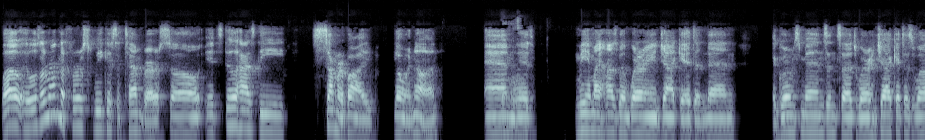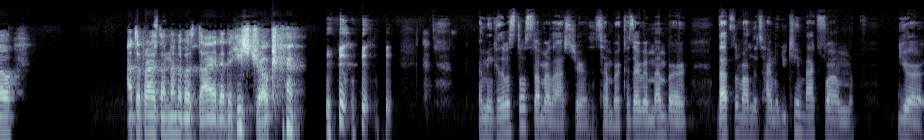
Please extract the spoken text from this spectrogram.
well, it was around the first week of September, so it still has the summer vibe going on. And Uh-huh. with me and my husband wearing jackets, and then the groomsmen and such wearing jackets as well, I'm surprised that none of us died at the heat stroke. I mean, because it was still summer last year in September. Because I remember that's around the time when you came back from your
